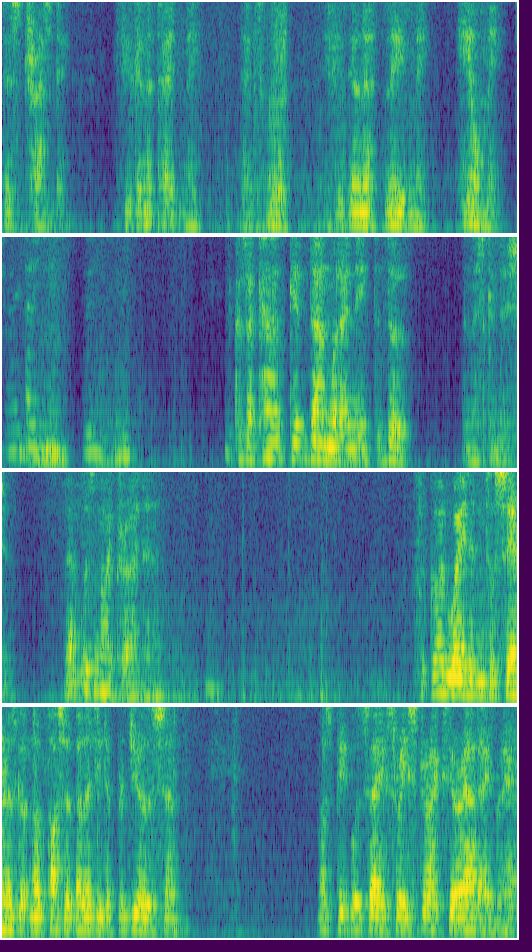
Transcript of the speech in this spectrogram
Just trusting. If you're going to take me, that's good. If you're going to leave me, heal me. Amen. Because I can't get done what I need to do in this condition. That was my cry to Him. So God waited until Sarah's got no possibility to produce, and most people would say, three strikes, you're out, Abraham.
